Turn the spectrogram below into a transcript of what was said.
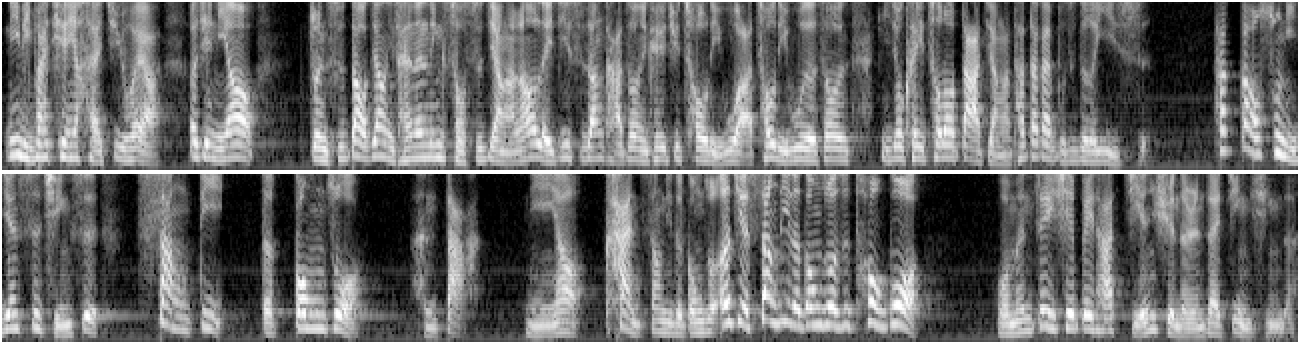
你礼拜天要来聚会啊，而且你要准时到，这样你才能领首十奖啊。然后累积十张卡之后，你可以去抽礼物啊。抽礼物的时候，你就可以抽到大奖啊。他大概不是这个意思。他告诉你一件事情是，上帝的工作很大，你要看上帝的工作，而且上帝的工作是透过我们这些被他拣选的人在进行的。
